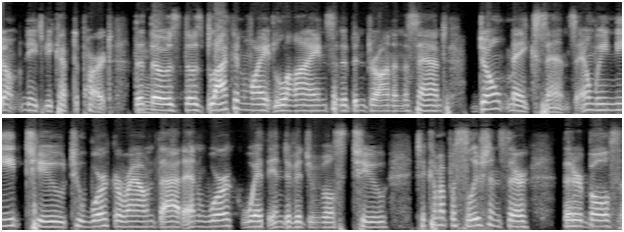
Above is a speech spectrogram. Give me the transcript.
don't need to be kept apart. That mm. those those black and white lines that have been drawn in the sand don't make sense. And we need to to work around that and work with individuals to to come up with solutions that are that are both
